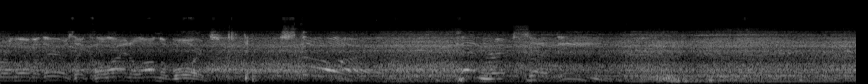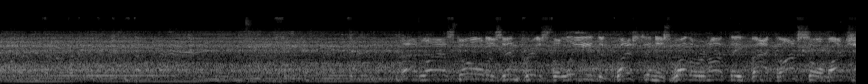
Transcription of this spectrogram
room over there as they collide along the boards. Score! Henrik Sedin. That last goal has increased the lead. The question is whether or not they back off so much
